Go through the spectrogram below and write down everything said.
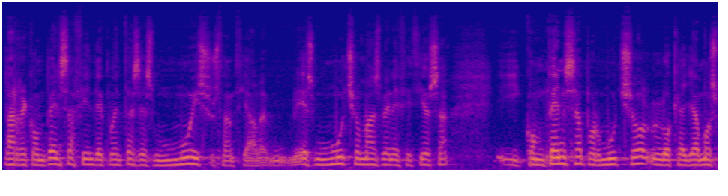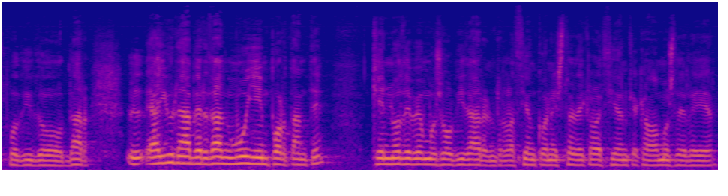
la recompensa a fin de cuentas es muy sustancial, es mucho más beneficiosa y compensa por mucho lo que hayamos podido dar. Hay una verdad muy importante que no debemos olvidar en relación con esta declaración que acabamos de leer,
